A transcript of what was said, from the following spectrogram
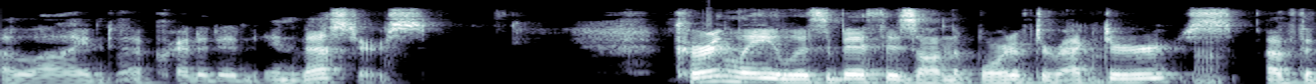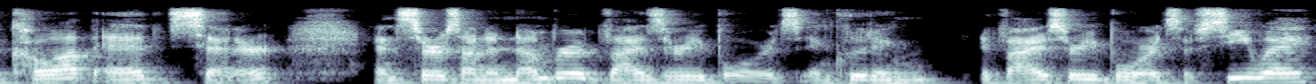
aligned accredited investors. Currently, Elizabeth is on the board of directors of the Co op Ed Center and serves on a number of advisory boards, including advisory boards of Seaway,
